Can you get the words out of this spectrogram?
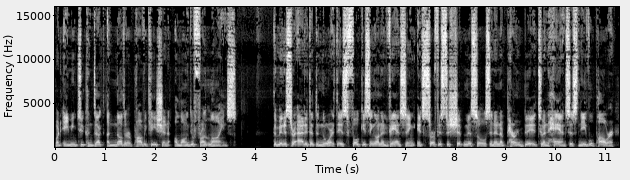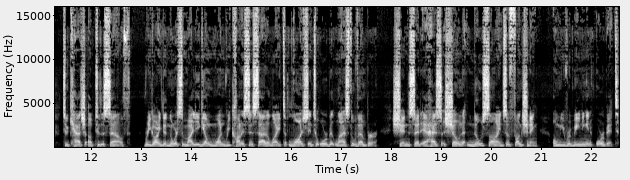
but aiming to conduct another provocation along the front lines. The minister added that the North is focusing on advancing its surface to ship missiles in an apparent bid to enhance its naval power to catch up to the South. Regarding the North's Malligyong 1 reconnaissance satellite launched into orbit last November, Shin said it has shown no signs of functioning, only remaining in orbit.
